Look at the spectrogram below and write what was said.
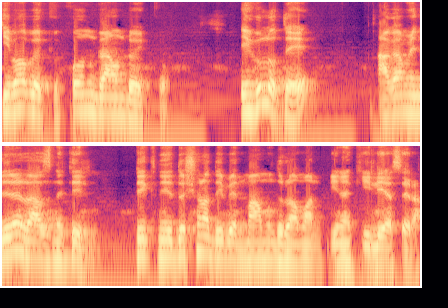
কীভাবে ঐক্য, কোন গ্রাউন্ড ঐক্য? এগুলোতে আগামী দিনের রাজনীতির দিক নির্দেশনা দিবেন মাহমুদুর রহমান, পিনাকি ইলিয়াসেরা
